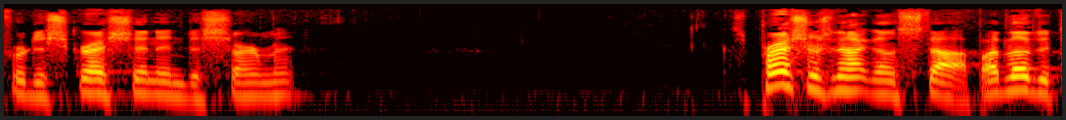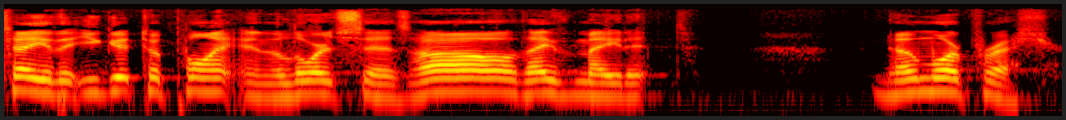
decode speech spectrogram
for discretion and discernment? Because pressure's not going to stop. I'd love to tell you that you get to a point and the Lord says, Oh, they've made it. No more pressure.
